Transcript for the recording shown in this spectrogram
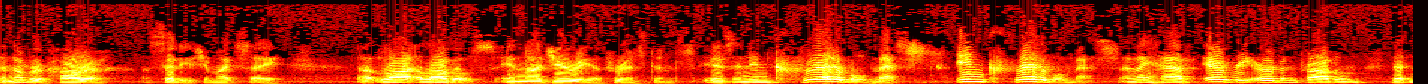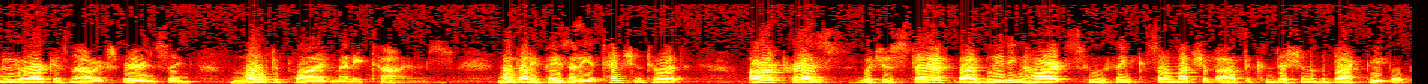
a number of horror cities, you might say. Uh, Lagos in Nigeria, for instance, is an incredible mess incredible mess. And they have every urban problem that New York is now experiencing multiplied many times. Nobody pays any attention to it. Our press, which is staffed by bleeding hearts who think so much about the condition of the black people,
